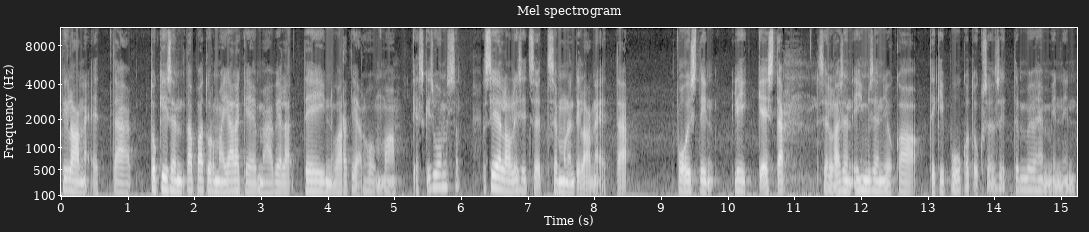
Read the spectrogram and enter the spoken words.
tilanne, että toki sen tapaturman jälkeen mä vielä tein vartijan hommaa Keski-Suomessa. Siellä oli sitten se, semmoinen tilanne, että poistin liikkeestä sellaisen ihmisen, joka teki puukotuksen sitten myöhemmin, niin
